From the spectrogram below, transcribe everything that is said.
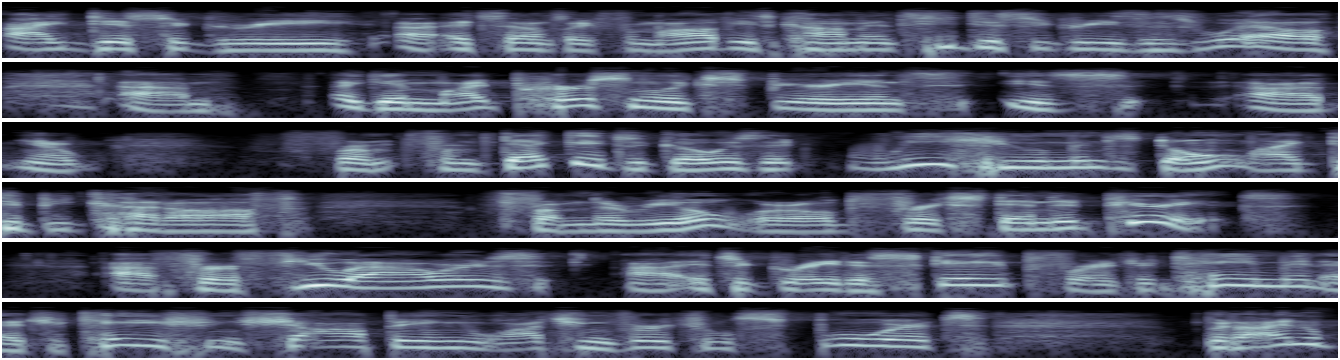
I disagree. Uh, it sounds like from Avi's comments, he disagrees as well. Um, again, my personal experience is, uh, you know, from from decades ago, is that we humans don't like to be cut off from the real world for extended periods. Uh, for a few hours, uh, it's a great escape for entertainment, education, shopping, watching virtual sports. But I don't,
